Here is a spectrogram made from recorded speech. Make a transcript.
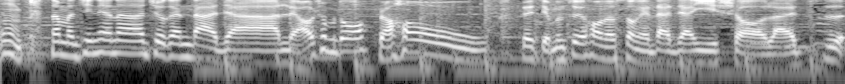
嗯，那么今天呢，就跟大家聊这么多，然后在节目最后呢，送给大家一首来自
